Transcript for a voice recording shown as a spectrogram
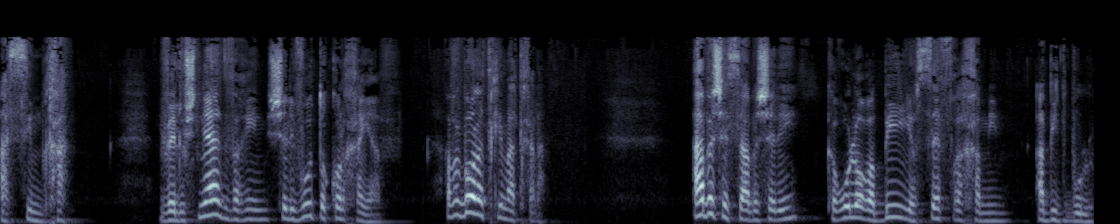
השמחה. ואלו שני הדברים שליוו אותו כל חייו. אבל בואו נתחיל מההתחלה. אבא של סבא שלי, קראו לו רבי יוסף רחמים, אביטבול.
